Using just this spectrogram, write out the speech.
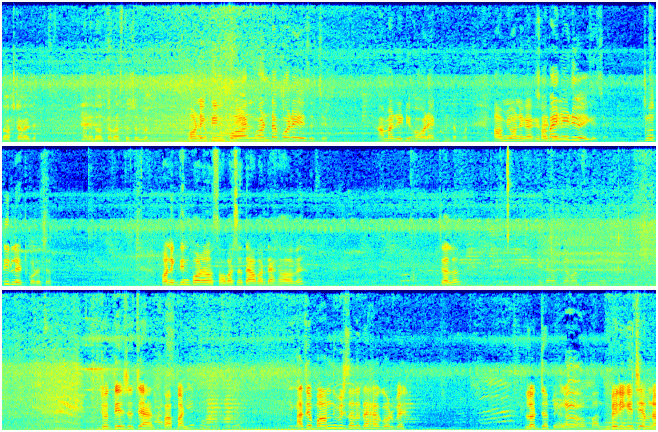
দশটা বাজে। মানে দশটা বাজতে চলল। অনেক দিন পর ঘণ্টা পরে এসেছে। আমার রেডি হওয়ার এক ঘণ্টা পর। আমি অনেক আগে সবাই রেডি হয়ে গেছে। জ্যোতি লেট করেছে। অনেক দিন পর সবার সাথে আবার দেখা হবে। চলো। এটা হচ্ছে আমার জ্যোতি এসেছে আর পাপান। আজকে বান্ধবীর সাথে দেখা করবে। লজ্জা পেয়ে গেল। বেরিয়ে গেছি আমরা।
